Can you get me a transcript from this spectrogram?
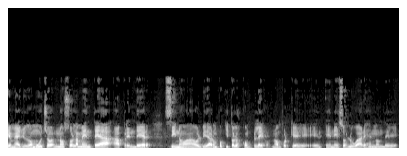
que me ayudó mucho no solamente a, aprender, sino a olvidar un poquito los complejos, ¿no? Porque en, esos lugares en donde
